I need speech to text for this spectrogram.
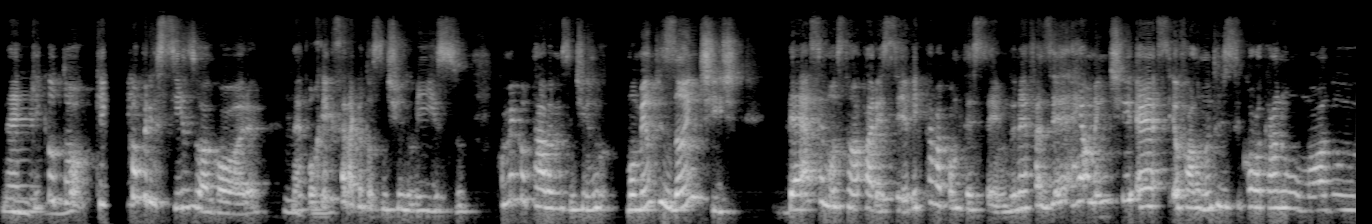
Né? O que, que eu tô, o que, que eu preciso agora? Né? Por que, que será que eu estou sentindo isso? Como é que eu estava me sentindo momentos antes dessa emoção aparecer? O que estava acontecendo? Né? Fazer realmente, é, eu falo muito de se colocar no modo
